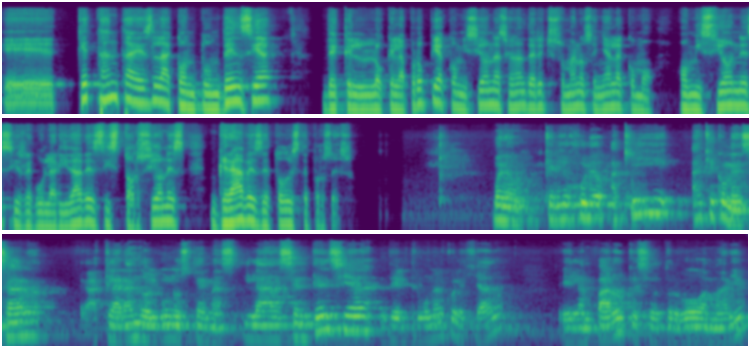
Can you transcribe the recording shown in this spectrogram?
eh, ¿qué tanta es la contundencia de que lo que la propia Comisión Nacional de Derechos Humanos señala como omisiones, irregularidades, distorsiones graves de todo este proceso? Bueno, querido Julio, aquí hay que comenzar aclarando algunos temas. La sentencia del Tribunal Colegiado, el amparo que se otorgó a Mario,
